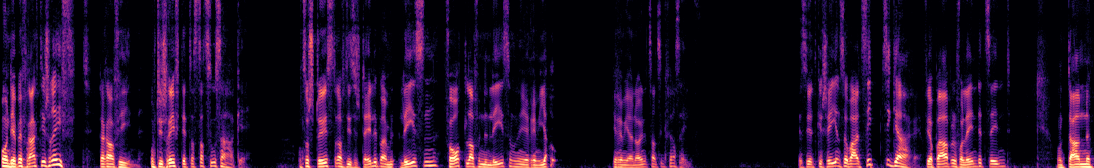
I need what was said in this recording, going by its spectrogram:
Und er befragt die Schrift daraufhin, ob die Schrift etwas dazu sage. Und so stößt er auf diese Stelle beim Lesen, fortlaufenden Lesen von Jeremia, Jeremia 29, Vers 11. Es wird geschehen, sobald 70 Jahre für Babel vollendet sind und dann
